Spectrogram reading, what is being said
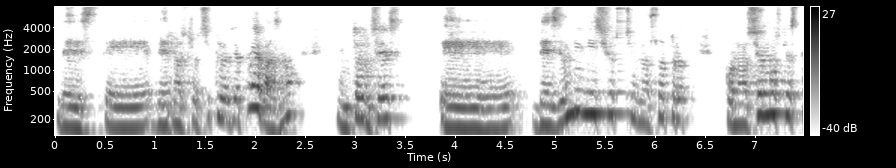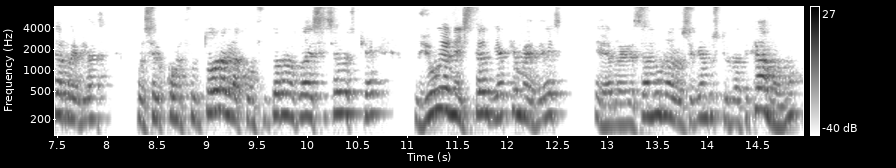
de, este, de nuestros ciclos de pruebas, ¿no? Entonces, eh, desde un inicio, si nosotros conocemos estas reglas, pues el consultor o la consultora nos va a decir, ¿sabes qué? Pues yo voy a necesitar, ya que me des, eh, regresando a uno de los ejemplos que platicamos, ¿no?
